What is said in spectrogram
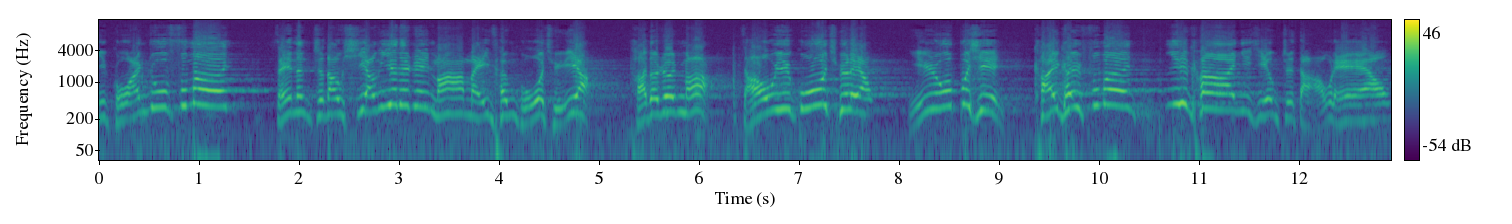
你关注府门，怎能知道相爷的人马没曾过去呀？他的人马早已过去了。你若不信，开开府门一看，你就知道了。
